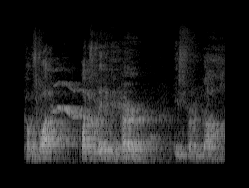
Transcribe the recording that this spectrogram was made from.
Because what, what's living in her is from God.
